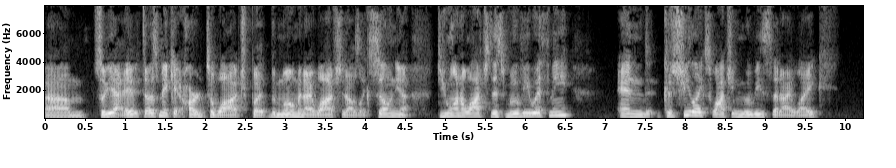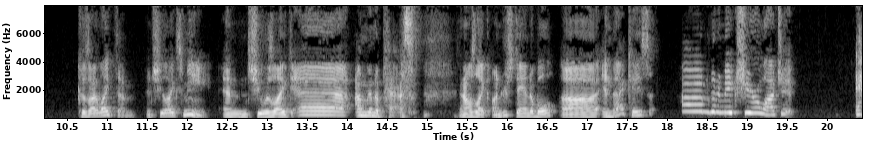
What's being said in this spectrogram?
Um, so yeah, it does make it hard to watch, but the moment I watched it, I was like, Sonia, do you want to watch this movie with me? And because she likes watching movies that I like, because I like them, and she likes me. And she was like, eh, I'm gonna pass. And I was like, understandable. Uh, in that case, I'm gonna make sure you watch it.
